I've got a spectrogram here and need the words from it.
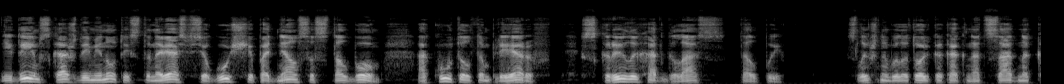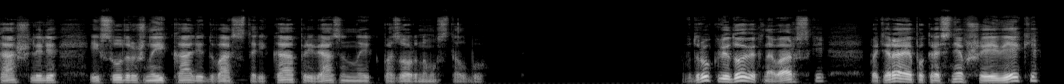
и дым с каждой минутой, становясь все гуще, поднялся столбом, окутал тамплиеров, скрыл их от глаз толпы. Слышно было только, как надсадно кашляли и судорожно икали два старика, привязанные к позорному столбу. Вдруг Людовик Наварский, потирая покрасневшие веки,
